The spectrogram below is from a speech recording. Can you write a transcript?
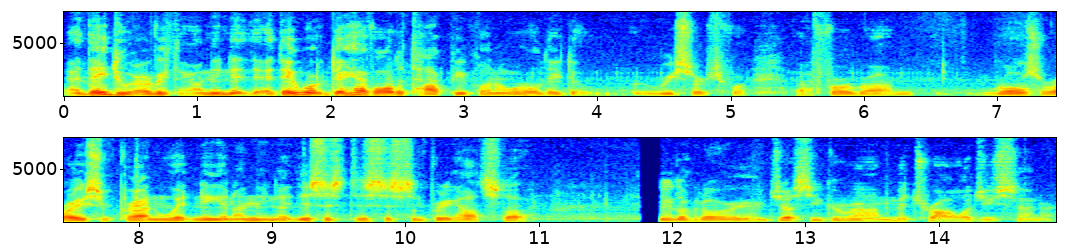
And they do everything. I mean, they, they work. They have all the top people in the world. They do research for uh, for um, Rolls Royce and Pratt and Whitney, and I mean, this is this is some pretty hot stuff. You look over here, Jesse Garant Metrology Center.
